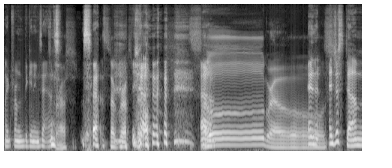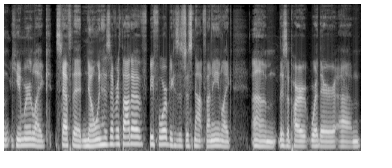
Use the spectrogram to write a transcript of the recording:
like from beginning to end. Gross. So so gross. yeah. Phil. So gross. and and just dumb humor, like stuff that no one has ever thought of before because it's just not funny. Like um, there's a part where they're um,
